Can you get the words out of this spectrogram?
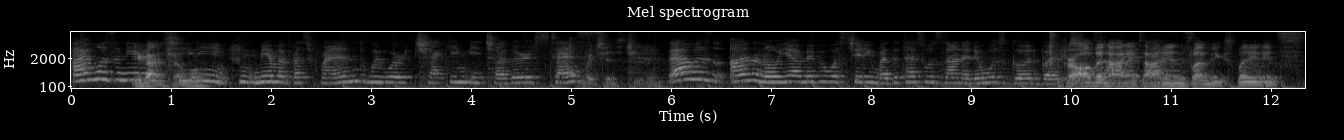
I wasn't even got in trouble? cheating. Me and my best friend, we were checking each other's tests. Which is cheating. That was, I don't know, yeah, maybe it was cheating, but the test was done and it was good, but... For all the non-Italians, let me explain. It's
